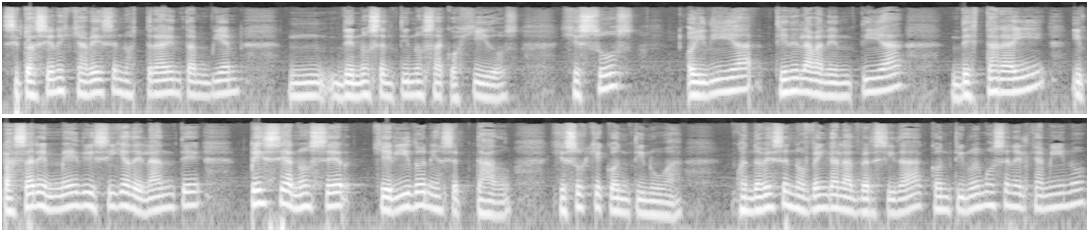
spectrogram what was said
situaciones que a veces nos traen también mm, de no sentirnos acogidos. Jesús hoy día tiene la valentía de estar ahí y pasar en medio y sigue adelante pese a no ser querido ni aceptado. Jesús que continúa. Cuando a veces nos venga la adversidad, continuemos en el camino,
